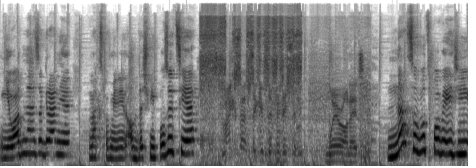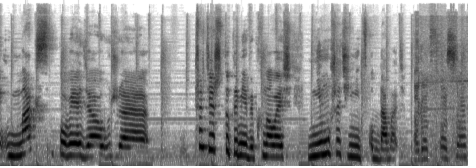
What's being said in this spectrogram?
nieładne zagranie, Max powinien oddać mi pozycję, Max has to give the position. We're on it. na co w odpowiedzi Max powiedział, że przecież to ty mnie wypchnąłeś, nie muszę ci nic oddawać. I got forced off.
